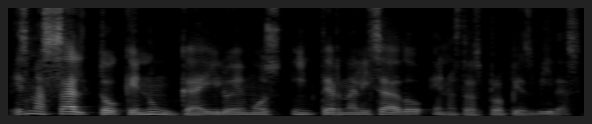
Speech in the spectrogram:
es más alto que nunca y lo hemos internalizado en nuestras propias vidas.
